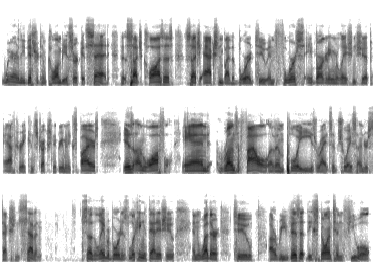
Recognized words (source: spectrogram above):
where the District of Columbia Circuit said that such clauses, such action by the board to enforce a bargaining relationship after a construction agreement expires is unlawful and runs afoul of employees' rights of choice under Section 7. So the Labor Board is looking at that issue and whether to uh, revisit the Staunton Fuel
